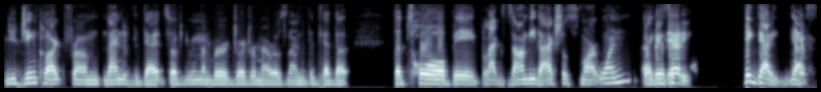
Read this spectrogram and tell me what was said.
Eugene Clark from Land of the Dead. So if you remember George Romero's Land of the Dead, the the tall, big black zombie, the actual smart one. The I Big guess Daddy. Big Daddy, yes.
